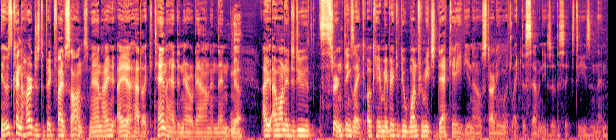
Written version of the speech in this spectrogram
it was kind of hard just to pick five songs, man. I I uh, had like ten I had to narrow down, and then Yeah. I I wanted to do certain things like okay, maybe I could do one from each decade, you know, starting with like the '70s or the '60s, and then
